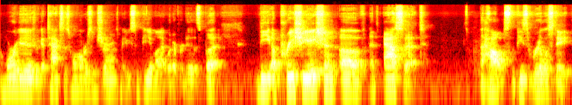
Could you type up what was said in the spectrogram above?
a mortgage. We got taxes, homeowners insurance, maybe some PMI, whatever it is, but the appreciation of an asset, the house, the piece of real estate,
